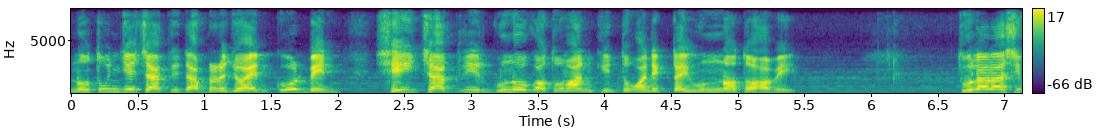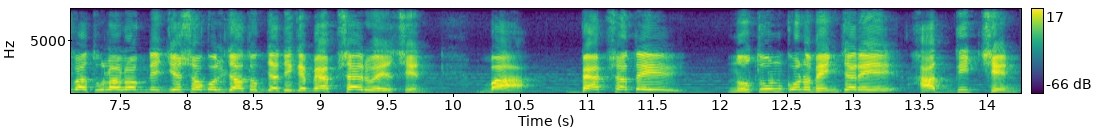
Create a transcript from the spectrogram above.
নতুন যে চাকরিতে আপনারা জয়েন করবেন, সেই চাকরির গুণগত মান কিন্তু অনেকটাই উন্নত হবে। তুলা রাশি বা তুলা লগ্নে যে সকল জাতক জাতিকে ব্যবসায় রয়েছেন বা ব্যবসাতে নতুন কোনো ভেঞ্চারে হাত দিচ্ছেন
